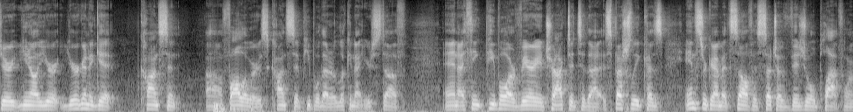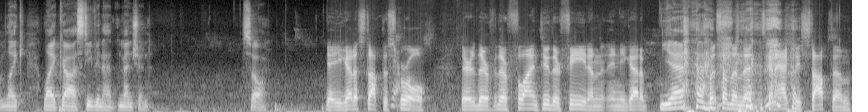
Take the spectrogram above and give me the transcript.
you're you know you're you're gonna get constant uh, followers, constant people that are looking at your stuff. And I think people are very attracted to that, especially because Instagram itself is such a visual platform, like like uh, Steven had mentioned. So Yeah, you got to stop the scroll. They're they're they're flying through their feed, and, and you got to yeah, put something that's going to actually stop them.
